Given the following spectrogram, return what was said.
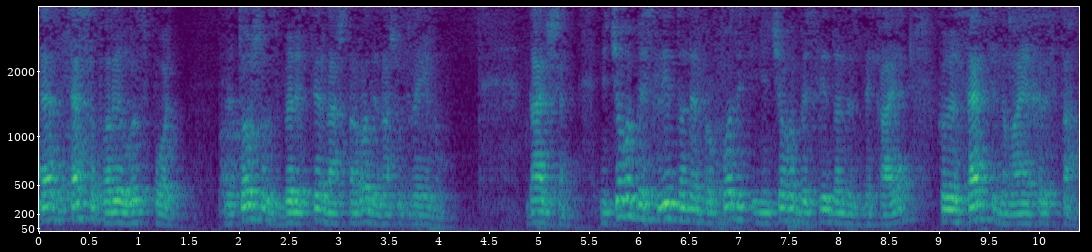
Це все сотворив Господь для того, щоб зберегти наш народ і нашу країну. Далі. Нічого безслідно не проходить і нічого безслідно не зникає, коли в серці немає Христа.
